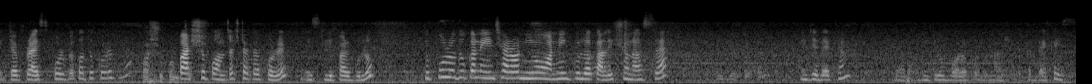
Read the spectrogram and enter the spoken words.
এটার প্রাইস পড়বে কত করে পাঁচশো পঞ্চাশ। টাকা করে এই স্লিপারগুলো তো পুরো দোকানে এছাড়াও নিউ অনেকগুলো কালেকশন আছে। এই যে দেখেন ভিডিও বড় করব না সেটা দেখাইছি।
